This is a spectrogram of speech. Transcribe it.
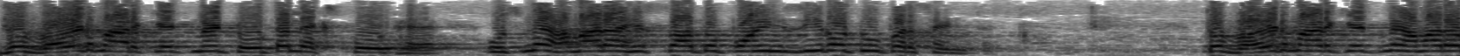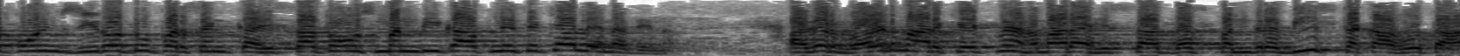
जो वर्ल्ड मार्केट में टोटल एक्सपोर्ट है, उसमें हमारा हिस्सा तो पॉइंट ज़ीरो टू परसेंट है। तो वर्ल्ड मार्केट में हमारा पॉइंट ज़ीरो टू परसेंट का हिस्सा तो उस मंदी का अपने से क्या लेना देना? अगर वर्ल्ड मार्केट में हमारा हिस्सा 10, 15, 20 टका होता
